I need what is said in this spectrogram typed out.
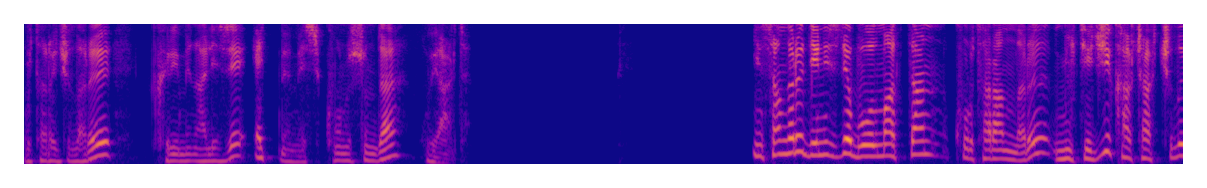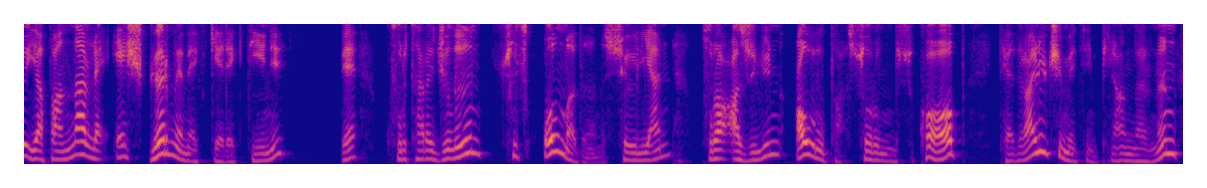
kurtarıcıları kriminalize etmemesi konusunda uyardı. İnsanları denizde boğulmaktan kurtaranları mülteci kaçakçılığı yapanlarla eş görmemek gerektiğini ve kurtarıcılığın suç olmadığını söyleyen Pura Azül'ün Avrupa sorumlusu KOOP, federal hükümetin planlarının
